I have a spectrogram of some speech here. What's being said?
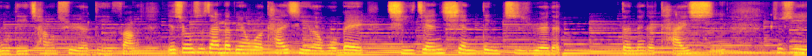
无敌常去的地方，也就是在那边我开启了我被期间限定制约的的那个开始。就是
